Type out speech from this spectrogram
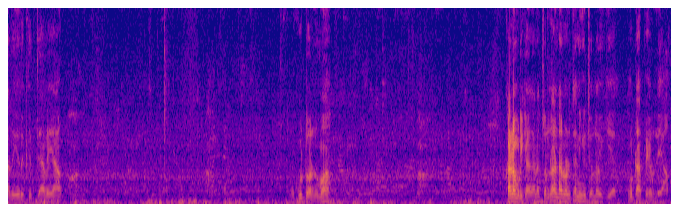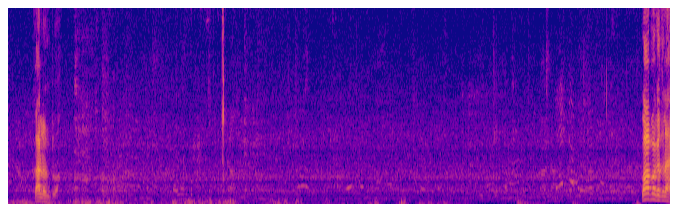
அது எதுக்கு தேவையா? கூட்டு வரணுமா? கண்ணை முடிக்காங்க. நான் சொல்லாண்டான்னு நினச்சா நீங்கள் சொல்ல வைக்கிய. முட்டா பேவ் இல்லையா? கால் வந்துட்டு வா பக்கத்தில்.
